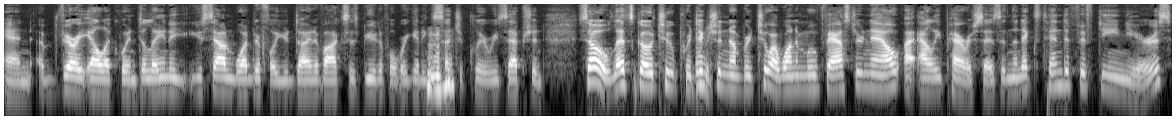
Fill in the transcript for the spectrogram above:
and uh, very eloquent. Delaina, you sound wonderful. Your Dynavox is beautiful. We're getting mm-hmm. such a clear reception. So let's go to prediction number two. I want to move faster now. Uh, Ali Parrish says in the next 10 to 15 years,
